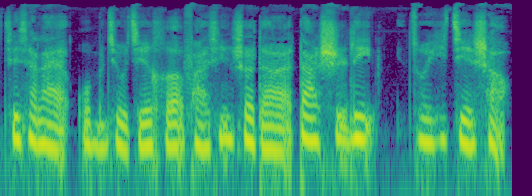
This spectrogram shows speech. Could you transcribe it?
接下来，我们就结合法新社的大事例做一介绍。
